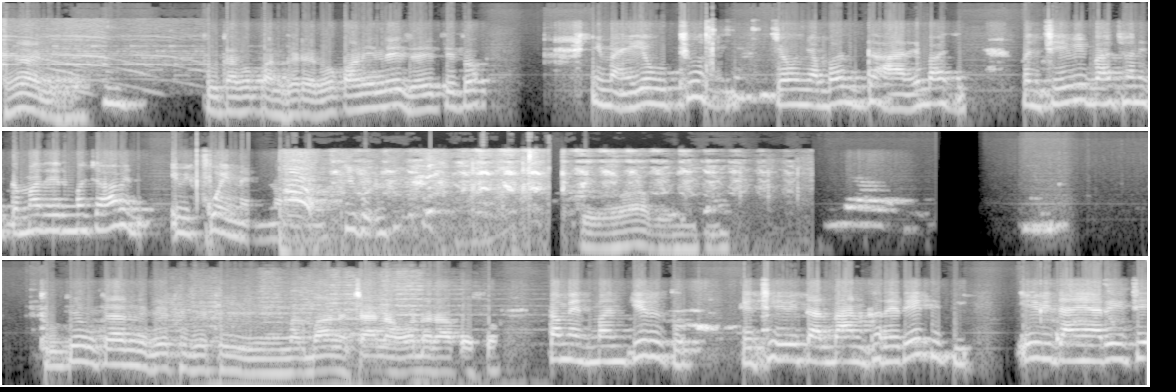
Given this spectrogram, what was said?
હે તું તારા પપ્પાને ઘરે રોકાણી નહીં જઈતી તો? એમાં એવું થયું ને કે હું ત્યાં બધા હારે બાજી. પણ જેવી બાજવાની તમારે હારે મજા આવે ને એવી કોઈ ને. તું કેમ ક્યારની બેઠી બેઠી મારા બાને ચા ના ઓર્ડર આપો છો? તમે જ મને કીધું હતું કે જેવી તાર બાન ઘરે રહેતી હતી એવી જ અહીંયા રહી છે.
